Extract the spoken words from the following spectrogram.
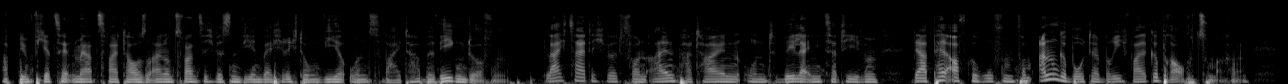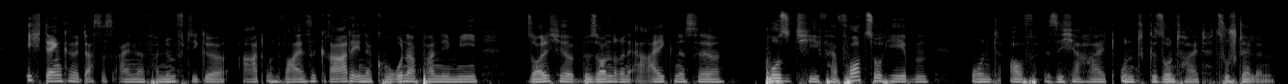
Ab dem 14. März 2021 wissen wir, in welche Richtung wir uns weiter bewegen dürfen. Gleichzeitig wird von allen Parteien und Wählerinitiativen der Appell aufgerufen, vom Angebot der Briefwahl Gebrauch zu machen. Ich denke, das ist eine vernünftige Art und Weise, gerade in der Corona-Pandemie solche besonderen Ereignisse positiv hervorzuheben und auf Sicherheit und Gesundheit zu stellen.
